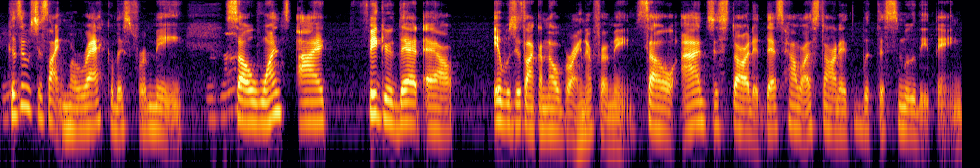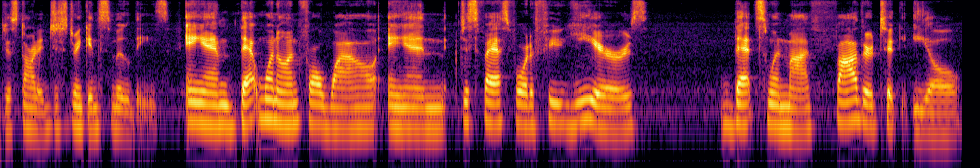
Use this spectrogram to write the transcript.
because it was just like miraculous for me. Mm-hmm. So once I figured that out, it was just like a no brainer for me. So I just started, that's how I started with the smoothie thing. Just started just drinking smoothies. And that went on for a while. And just fast forward a few years, that's when my father took ill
